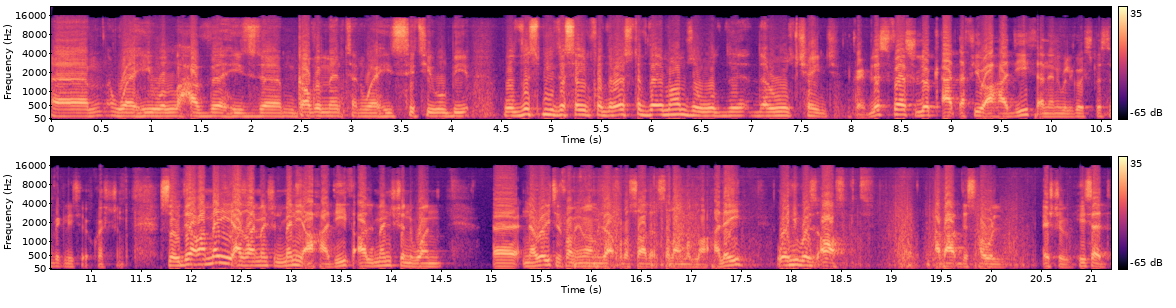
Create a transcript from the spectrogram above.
um, where he will have uh, his um, government and where his city will be. Will this be the same for the rest of the Imams, or will the, the rules change? Okay, let's first look at a few ahadith, and then we'll go specifically to your question. So there are many, as I mentioned, many ahadith. I'll mention one uh, narrated from Imam Ja'far al-Sadiq salamullah alayh, where he was asked about this whole issue. He said,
